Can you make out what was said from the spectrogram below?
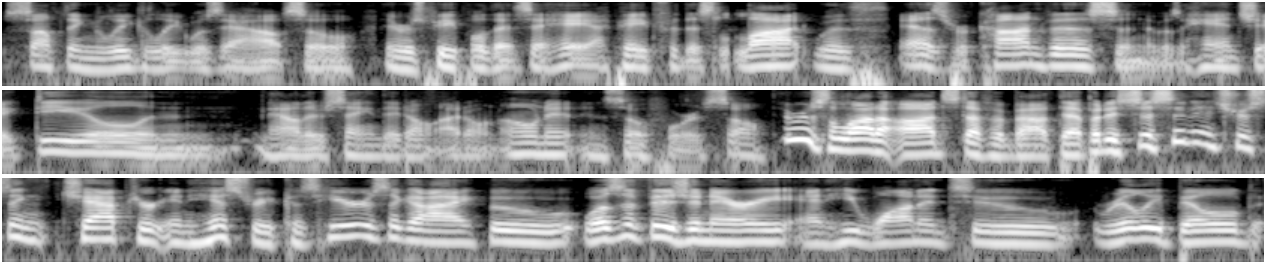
something legally was out. So there was people that say, "Hey, I paid for this lot with Ezra Convis, and it was a handshake deal," and now they're saying they don't I don't own it and so forth. So there was a lot of odd stuff about that, but it's just an interesting chapter in history because here's a guy who was a visionary and he wanted to really build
